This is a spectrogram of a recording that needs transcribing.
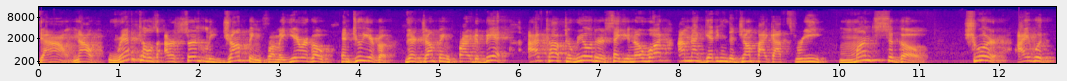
down. Now, rentals are certainly jumping from a year ago and two years ago. They're jumping quite a bit. I've talked to realtors say, you know what? I'm not getting the jump I got three months ago. Sure, I would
